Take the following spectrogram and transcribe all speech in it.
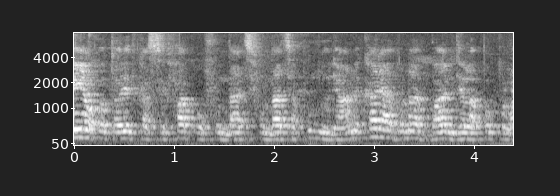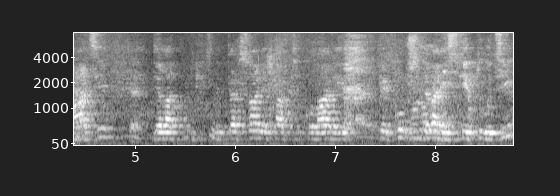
ei au hotărât ca să facă o fundație, Fundația Pumnuliană, care a adunat bani de la populație, de la persoane particulare, precum și de la instituții.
